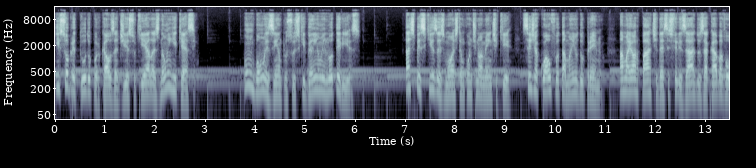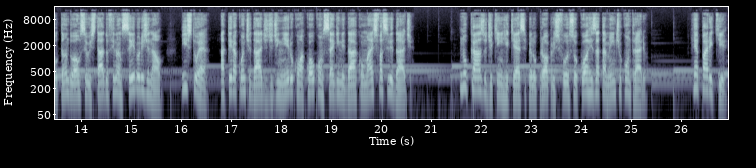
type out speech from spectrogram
E sobretudo por causa disso que elas não enriquecem. Um bom exemplo são os que ganham em loterias. As pesquisas mostram continuamente que, seja qual for o tamanho do prêmio, a maior parte desses felizados acaba voltando ao seu estado financeiro original, isto é, a ter a quantidade de dinheiro com a qual conseguem lidar com mais facilidade. No caso de quem enriquece pelo próprio esforço, ocorre exatamente o contrário. Repare que,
